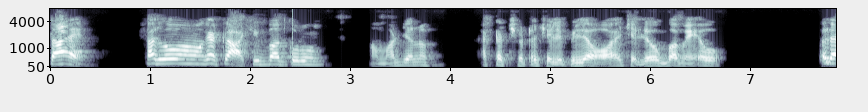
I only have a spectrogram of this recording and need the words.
তাই সাধু বাবা, আমাকে একটু আশীর্বাদ করুন। আমার যেন একটা ছোট ছেলে পিলে হয়, ছেলে হোক বা মেয়ে হোক। বলে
